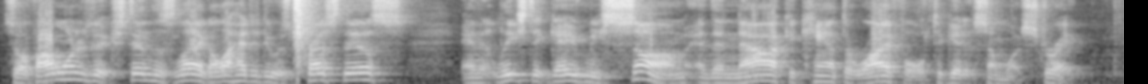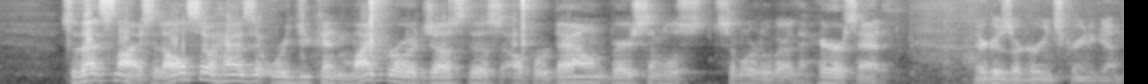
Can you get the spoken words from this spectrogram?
So if I wanted to extend this leg, all I had to do was press this and at least it gave me some, and then now I could cant the rifle to get it somewhat straight. So that's nice. It also has it where you can micro adjust this up or down, very similar similar to where the Harris had it. There goes our green screen again.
